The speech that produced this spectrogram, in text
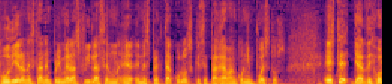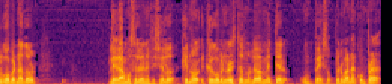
pudieran estar en primeras filas en, en- en espectáculos que se pagaban con impuestos. Este, ya dijo el gobernador, le damos el beneficio de lo- que, no, que el gobierno del Estado no le va a meter un peso, pero van a comprar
